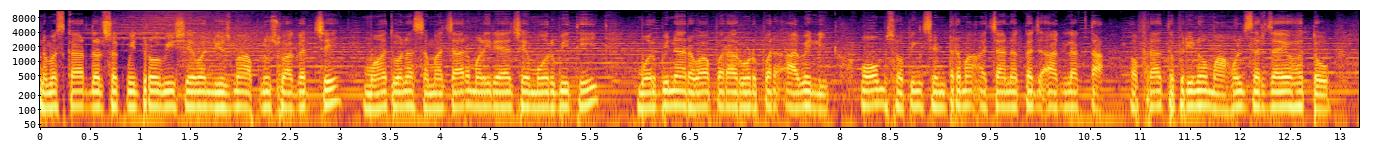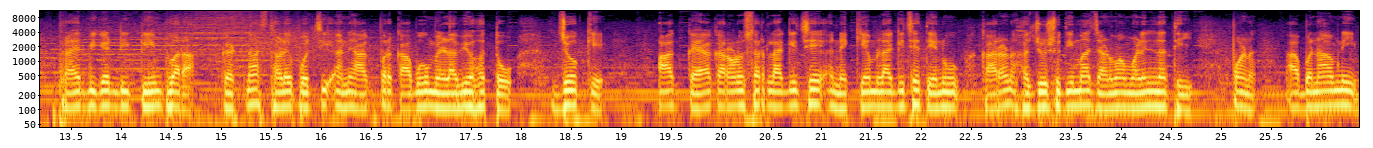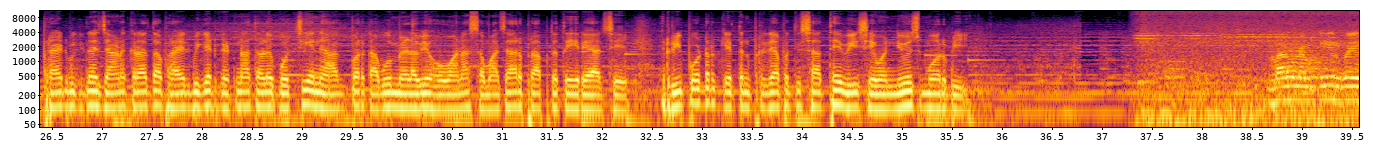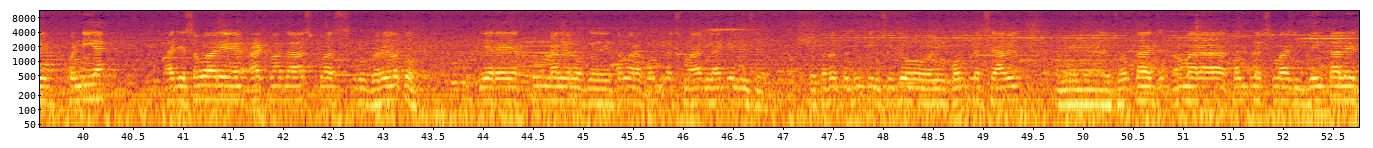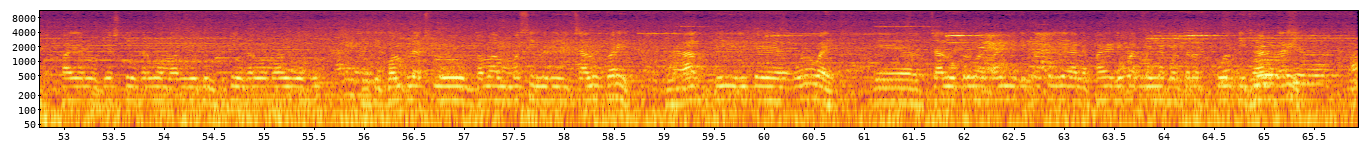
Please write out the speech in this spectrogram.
નમસ્કાર દર્શક મિત્રો, વી સેવન ન્યૂઝમાં આપનું સ્વાગત છે. મહત્ત્વના સમાચાર મળી રહ્યા છે મોરબીથી. મોરબીના રવાપરા રોડ પર આવેલી ઓમ શોપિંગ સેન્ટરમાં અચાનક જ આગ લાગતા અફરાતફરીનો માહોલ સર્જાયો હતો. ફાયર બ્રિગેડની ટીમ દ્વારા ઘટના સ્થળે પહોંચી અને આગ પર કાબૂ મેળવ્યો હતો. જો કે આગ કયા કારણોસર લાગી છે અને કેમ લાગી છે તેનું કારણ હજુ સુધીમાં જાણવા મળેલ નથી. પણ આ બનાવની ફાયર બ્રિગેડને જાણ કરાતા ફાયર બ્રિગેડ ઘટના સ્થળે પહોંચી અને આગ પર કાબૂ મેળવ્યો હોવાના સમાચાર પ્રાપ્ત થઈ રહ્યા છે. રિપોર્ટર કેતન પ્રજાપતિ સાથે વી સેવન ન્યૂઝ, મોરબી. મારું નામ કેયુરભાઈ પંડ્યા. આજે સવારે આઠ વાગ્યા આસપાસ હું ઘરે હતો, ત્યારે ફોન આવેલો કે તમારા કોમ્પ્લેક્સમાં આગ લાગેલી છે. તો તરત જ ઉઠીને સીધો અહીં કોમ્પ્લેક્સે આવે અને જોતાં જ અમારા કોમ્પ્લેક્સમાં જ ગઈકાલે જ ફાયરનું ટેસ્ટિંગ કરવામાં આવ્યું હતું ફિટિંગ કરવામાં આવ્યું હતું. તેથી કોમ્પ્લેક્સનું તમામ મશીનરી ચાલુ કરી અને આગ કેવી રીતે ઓલવાય એ ચાલુ કરવામાં આવી હતી પ્રક્રિયા અને ફાયર ડિપાર્ટમેન્ટને પણ તરત કોલથી જાણ કરી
